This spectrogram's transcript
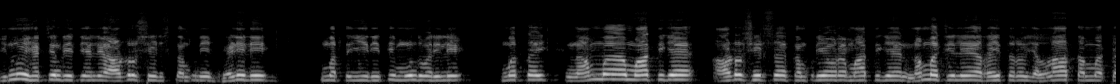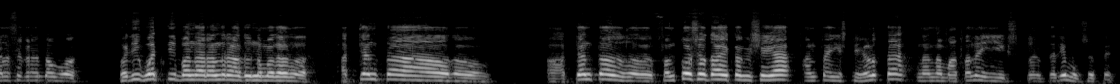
ಇನ್ನೂ ಹೆಚ್ಚಿನ ರೀತಿಯಲ್ಲಿ ಆರ್ಡರ್ ಶೀಟ್ಸ್ ಕಂಪ್ನಿ ಬೆಳಿಲಿ, ಮತ್ತು ಈ ರೀತಿ ಮುಂದುವರಿಲಿ. ಮತ್ತು ನಮ್ಮ ಮಾತಿಗೆ ಆರ್ಡರ್ ಶೀಟ್ಸ್ ಕಂಪ್ನಿಯವರ ಮಾತಿಗೆ ನಮ್ಮ ಜಿಲ್ಲೆಯ ರೈತರು ಎಲ್ಲ ತಮ್ಮ ಕೆಲಸಗಳನ್ನು ಬದಿಗೊತ್ತಿ ಬಂದಾರಂದ್ರೆ ಅದು ನಮಗೆ ಅತ್ಯಂತ ಅತ್ಯಂತ ಸಂತೋಷದಾಯಕ ವಿಷಯ ಅಂತ ಇಷ್ಟು ಹೇಳುತ್ತಾ ನನ್ನ ಮಾತನ್ನ ಈ ಮುಗಿಸುತ್ತೇನೆ.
